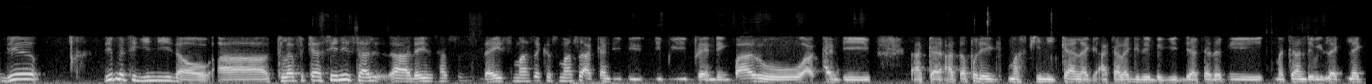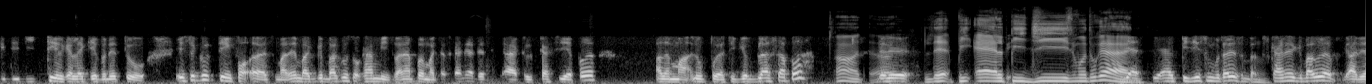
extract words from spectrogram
dia dia macam gini tau. Uh, klasifikasi ni selalu, uh, dari, dari semasa ke semasa akan diberi, diberi branding baru akan di akan ataupun dimaskinikan lagi akan lagi diberi dia akan lebih macam dia lagi, lagi didetailkan lagi benda tu. It's a good thing for us. Maknanya bagi, bagus untuk kami. Sebab apa? Macam sekarang ni ada uh, klasifikasi apa Alamak lupa 13 apa? Ah, uh, PL, PG semua tu kan? Yes, PL, PG semua tu sebab hmm. sekarang ni lagi baru ada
